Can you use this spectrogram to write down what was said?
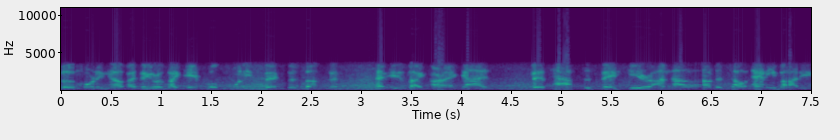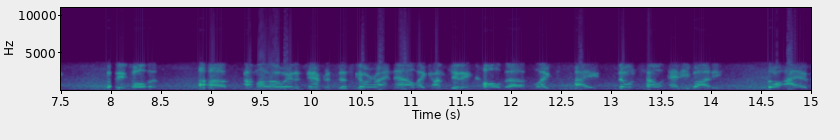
the morning of, I think it was like April 26th or something, and he's like, all right, guys, this has to stay here. I'm not allowed to tell anybody, but he told us. Uh, I'm on my way to San Francisco right now. Like, I'm getting called up. Like, I don't tell anybody. So I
